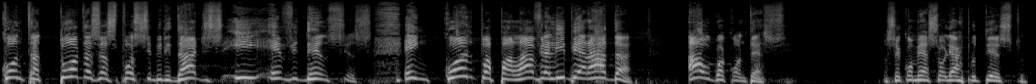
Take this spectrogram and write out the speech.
contra todas as possibilidades e evidências. Enquanto a palavra é liberada, algo acontece. Você começa a olhar para o texto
